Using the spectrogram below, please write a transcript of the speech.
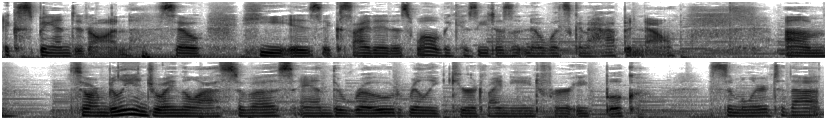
expanded on. So he is excited as well because he doesn't know what's going to happen now. Um, so I'm really enjoying The Last of Us, and The Road really cured my need for a book similar to that,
